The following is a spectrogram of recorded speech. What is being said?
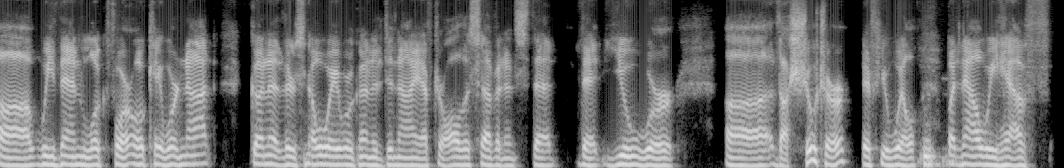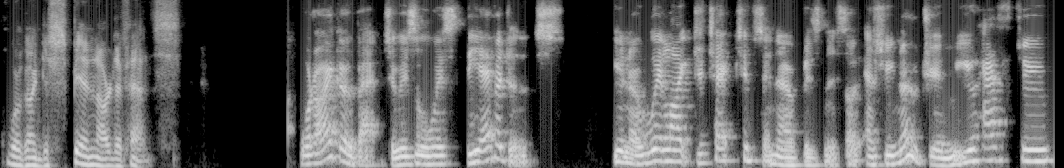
uh, we then look for okay, we're not gonna. There's no way we're to deny after all this evidence that that you were uh, the shooter, if you will. Mm-hmm. But now we have we're going to spin our defense. What I go back to is always the evidence you know, we're like detectives in our business. As you know, Jim, you have to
